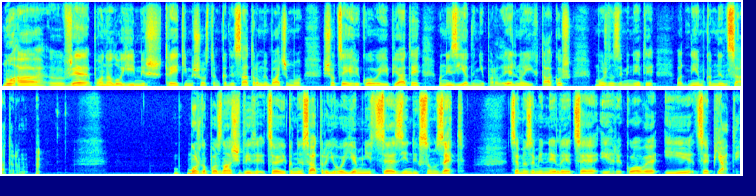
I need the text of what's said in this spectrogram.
Ну, а е, вже по аналогії між третім і шостим конденсатором ми бачимо, що цей гріковий і п'ятий, вони з'єднані паралельно, їх також можна замінити одним конденсатором. Можна позначити цей конденсатор, його ємність це з індексом Z. Це ми замінили, це ігрекове і це п'ятий.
